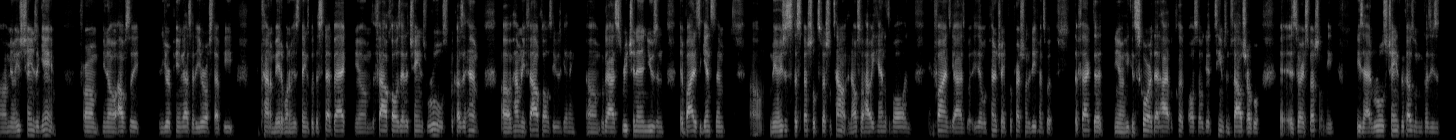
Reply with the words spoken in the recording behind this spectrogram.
Um, you know, he's changed the game from, you know, obviously the European guys had the Euro step. He kind of made it one of his things, but the step back, you know, the foul calls, they had to change rules because of him, of how many foul calls he was getting. Um, guys reaching in, using their bodies against him. Um, you know, he's just a special, special talent, and also how he handles the ball and, and finds guys, but he's able to penetrate put pressure on the defense. But the fact that you know he can score at that high of a clip, also get teams in foul trouble, is very special. He he's had rules changed because of him because he's a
